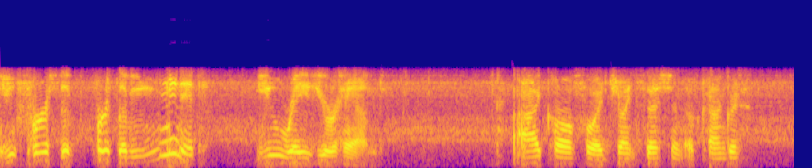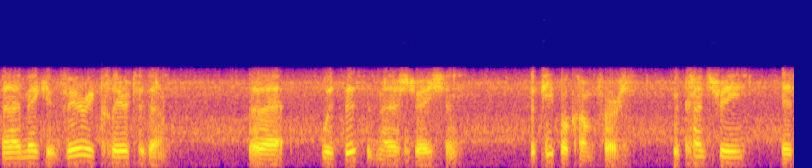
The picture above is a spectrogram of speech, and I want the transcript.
You first, the first, the minute you raise your hand, I call for a joint session of Congress, and I make it very clear to them that with this administration, the people come first. The country is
